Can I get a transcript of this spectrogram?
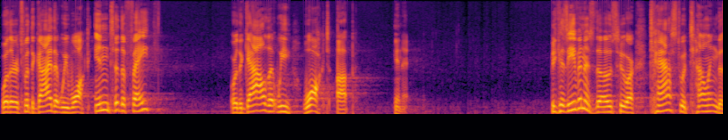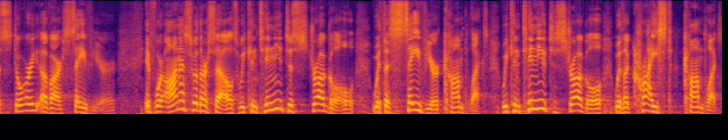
Whether it's with the guy that we walked into the faith or the gal that we walked up in it. Because even as those who are tasked with telling the story of our Savior, if we're honest with ourselves, we continue to struggle with a Savior complex. We continue to struggle with a Christ complex.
